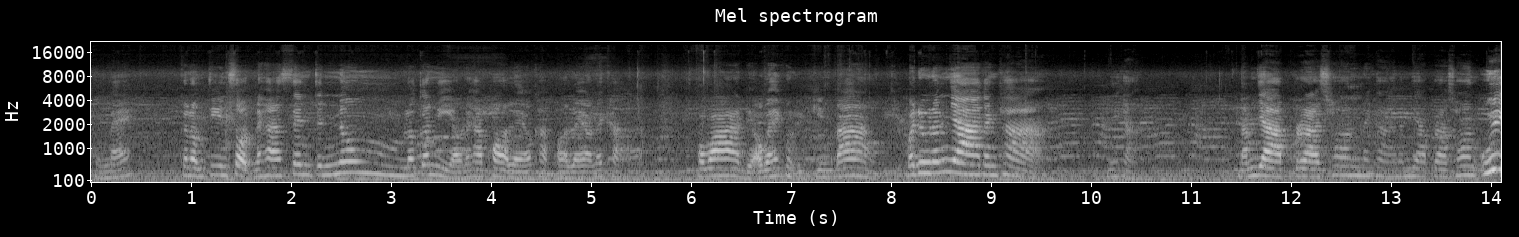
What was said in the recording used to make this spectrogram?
เห็นไหม ขนมจีนสดนะคะ เส้นจะนุ่มแล้วก็เหนียวนะคะ พอแล้วค่ะ พอแล้วนะคะ เพราะว่าเดี๋ยวเอาไว้ให้คนอื่นกินบ้าง มาดูน้ำยากันค่ะนี่ค่ะ น้ำยาปลาช่อนนะคะ น้ำยาปลาช่อน อุ้ย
